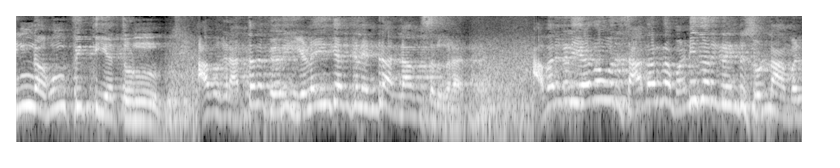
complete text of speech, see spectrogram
இன்னகும் பித்தியத்துன் அவர்கள் அத்தனை பேர் இளைஞர்கள் என்று அல்லாஹ் சொல்கிறார். அவர்கள் ஏதோ ஒரு சாதாரண மனிதர்கள் என்று சொல்லாமல்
